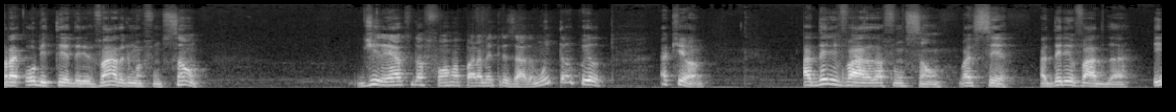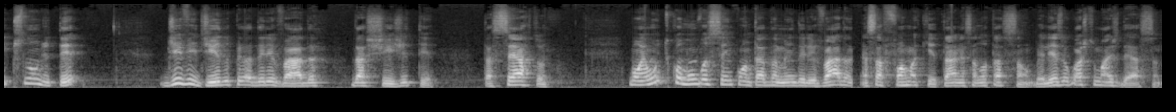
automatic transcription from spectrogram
para obter a derivada de uma função direto da forma parametrizada? Muito tranquilo. Aqui, ó. A derivada da função vai ser a derivada da y de t dividido pela derivada da x de t. Tá certo? Bom, é muito comum você encontrar também derivada nessa forma aqui, tá? Nessa notação, beleza? Eu gosto mais dessa.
